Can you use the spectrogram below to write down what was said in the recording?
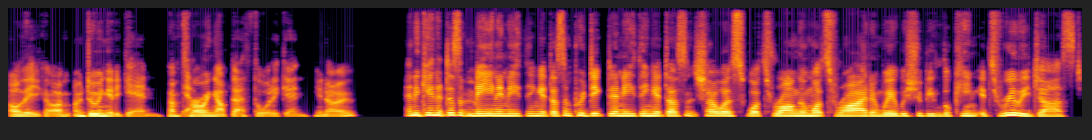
oh, there you go. I'm, I'm doing it again. I'm yeah. throwing up that thought again, you know? And again, it doesn't mean anything. It doesn't predict anything. It doesn't show us what's wrong and what's right and where we should be looking. It's really just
